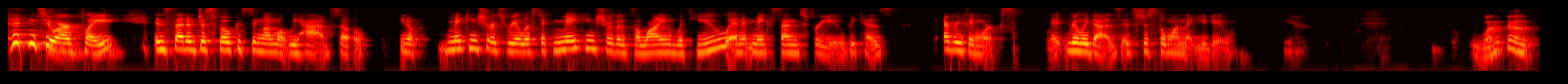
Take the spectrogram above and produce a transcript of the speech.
to our plate instead of just focusing on what we have. So, you know, making sure it's realistic, making sure that it's aligned with you and it makes sense for you because everything works. It really does. It's just the one that you do. What about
